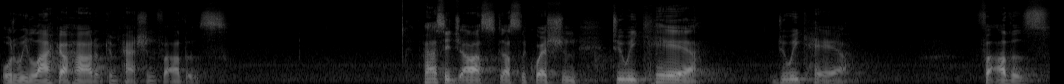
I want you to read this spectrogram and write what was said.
Or do we lack a heart of compassion for others? The passage asks us the question do we care? Do we care for others?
